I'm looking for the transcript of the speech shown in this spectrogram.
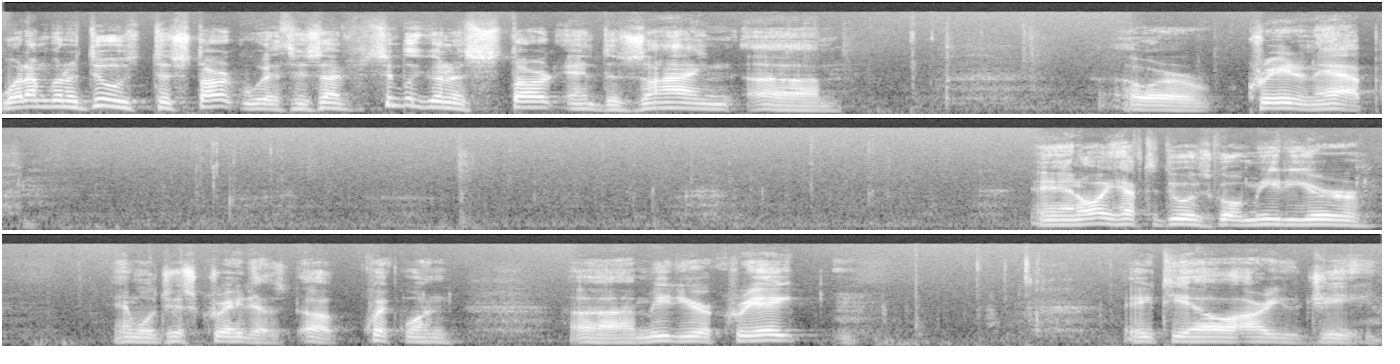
what I'm going to do to start with is I'm simply going to start and design um, or create an app. And all you have to do is go Meteor, and we'll just create a, a quick one. Uh, Meteor create ATL RUG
